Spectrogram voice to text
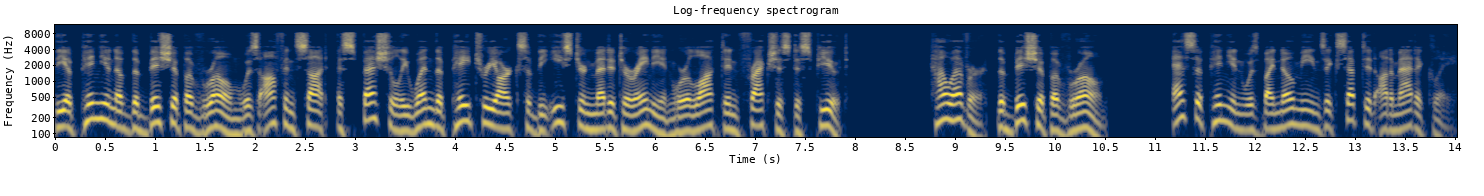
The opinion of the Bishop of Rome was often sought, especially when the patriarchs of the eastern Mediterranean were locked in fractious dispute. However, the Bishop of Rome S opinion was by no means accepted automatically.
